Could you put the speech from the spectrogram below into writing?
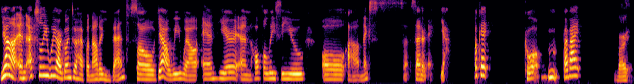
Yeah, and actually we are going to have another event. So yeah, we will end here and hopefully see you all uh, next Saturday. Yeah. Okay. Cool. Mm, bye bye. Bye.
